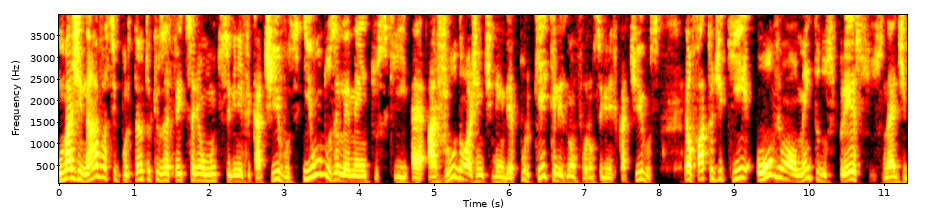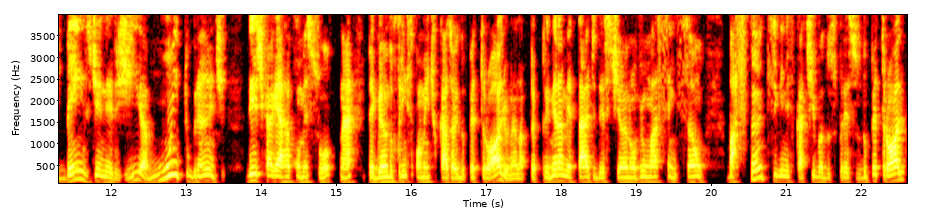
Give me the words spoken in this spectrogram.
Imaginava-se, portanto, que os efeitos seriam muito significativos, e um dos elementos que é, ajudam a gente entender por que, que eles não foram significativos é o fato de que houve um aumento dos preços né, de bens de energia muito grande desde que a guerra começou, né, pegando principalmente o caso aí do petróleo, né, na primeira metade deste ano houve uma ascensão bastante significativa dos preços do petróleo,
